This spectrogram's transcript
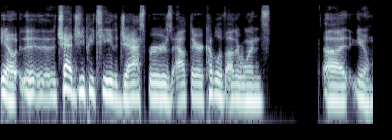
you know, the, Chat GPT, the Jaspers out there, a couple of other ones. Uh, you know,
